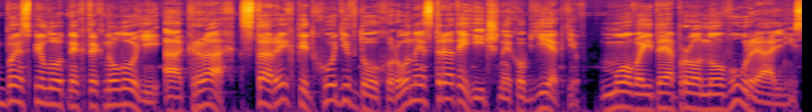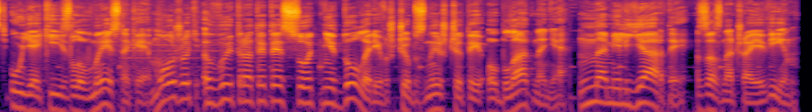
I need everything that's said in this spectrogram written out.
безпілотних технологій, а крах старих підходів до охорони стратегічних об'єктів. Мова йде про нову реальність, у якій зловмисники можуть витратити сотні доларів, щоб знищити обладнання на мільярди, зазначає він.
